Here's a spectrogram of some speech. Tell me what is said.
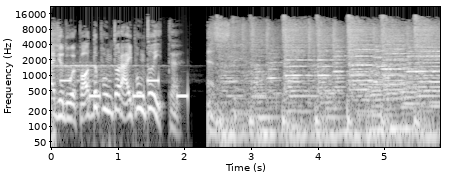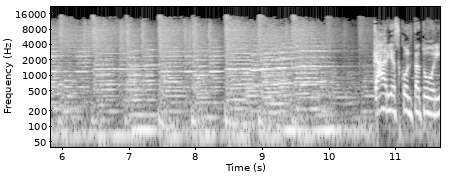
radio2pod.rai.it Cari ascoltatori,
